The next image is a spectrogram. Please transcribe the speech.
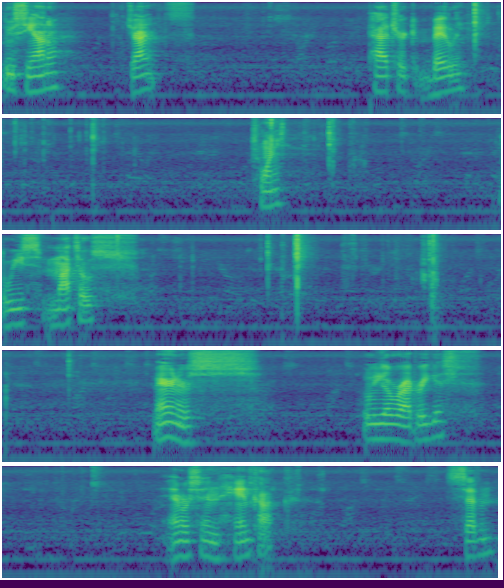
Luciano, Giants. Patrick Bailey, 20. Luis Matos, Mariners, Julio Rodriguez, Emerson Hancock, 7.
